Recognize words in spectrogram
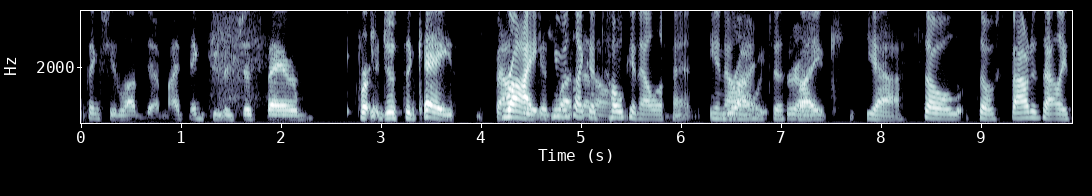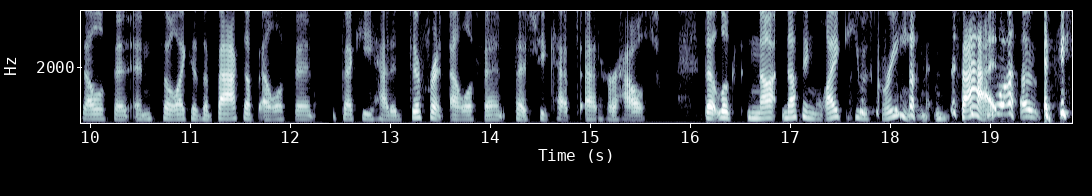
I think she loved him. I think he was just there for just in case. Spout right. He was like a home. token elephant, you know, Right, just right. like yeah. So so Spout is Allie's elephant, and so like as a backup elephant, Becky had a different elephant that she kept at her house that looked not nothing like he was green and fat. He was. he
